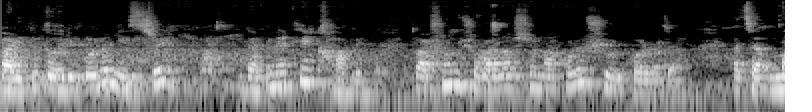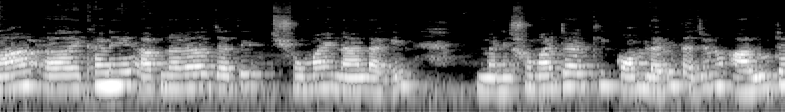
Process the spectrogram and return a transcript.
বাড়িতে তৈরি করলে নিশ্চয়ই ডেফিনেটলি খাবে। তো আসুন সময় নষ্ট না করে শুরু করা যাক। আচ্ছা মা এখানে আপনারা যাতে সময় না লাগে মানে সময়টা আর কি কম লাগে, তার জন্য আলুটা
